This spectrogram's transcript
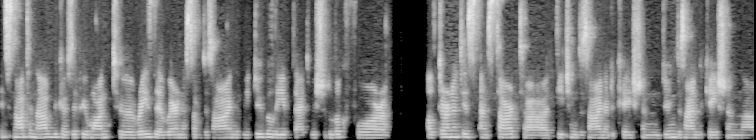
it's not enough because if you want to raise the awareness of design, we do believe that we should look for alternatives and start uh, teaching design education, doing design education uh,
